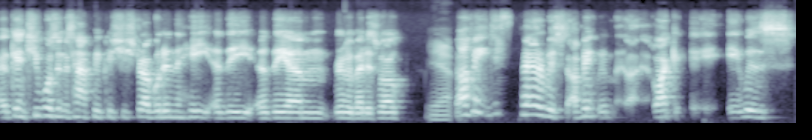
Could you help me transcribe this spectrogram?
again, she wasn't as happy because she struggled in the heat of the of the um, riverbed as well. Yeah, I think just pair of us. I think like it, was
